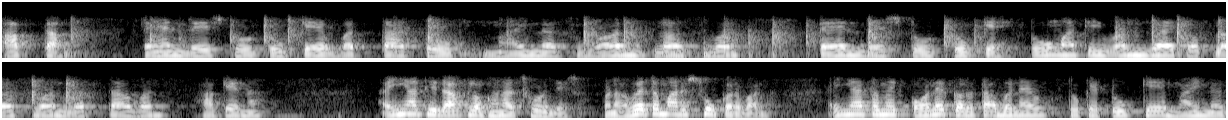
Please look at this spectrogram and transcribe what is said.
આપતા ten raise to two k વત્તા two minus one plus one ten base to two k ટુમાંથી વન જાય તો પ્લસ વન વત્તા વન હા કે ના? અહીંયાથી દાખલો ઘણા છોડ દેશો. પણ હવે તમારે શું કરવાનું? અહીંયા તમે કોને કરતા બનાવ્યો? તો કે ટુ કે માઇનસ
